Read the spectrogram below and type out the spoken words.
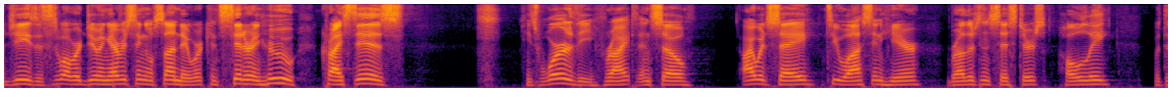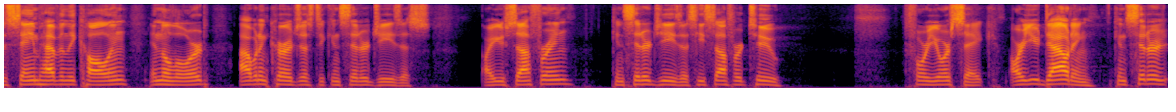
Jesus. This is what we're doing every single Sunday. We're considering who Christ is. He's worthy, right? And so I would say to us in here, brothers and sisters, holy, with the same heavenly calling in the Lord, I would encourage us to consider Jesus. Are you suffering? Consider Jesus. He suffered too for your sake. Are you doubting? Consider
